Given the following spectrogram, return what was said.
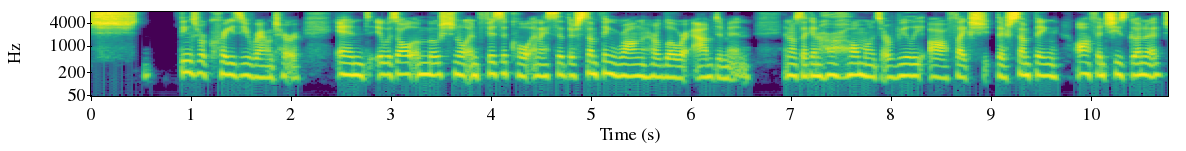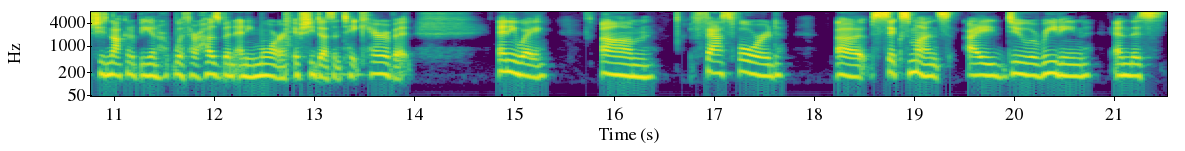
shh, things were crazy around her. And it was all emotional and physical and I said there's something wrong in her lower abdomen. And I was like and her hormones are really off like she, there's something off and she's gonna she's not gonna be her, with her husband anymore if she doesn't take care of it. Anyway um fast forward uh 6 months I do a reading and this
